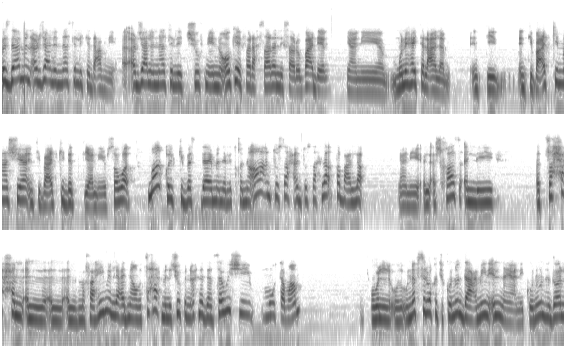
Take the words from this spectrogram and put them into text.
بس دائما أرجع للناس اللي تدعمني. أرجع للناس اللي تشوفني إنه okay فرح صار اللي صار وبعدين يعني مو نهاية العالم. انت انت بعدك ماشية انت بعدك دت يعني صوت. ما قلت بس دائما اللي تقولنا آه أنتم صح أنتم صح. لا طبعا لا. يعني الأشخاص اللي تصحح المفاهيم اللي عندنا وتصحح من نشوف إنه إحنا بدنا نسوي شيء مو تمام ونفس الوقت يكونون داعمين إلنا يعني يكونون هذول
